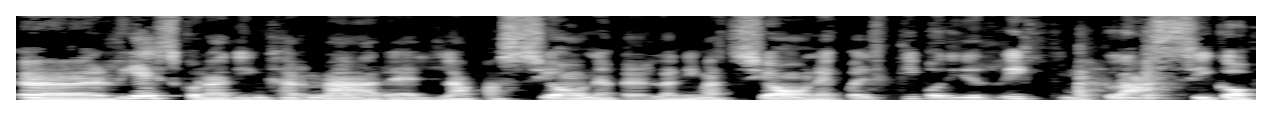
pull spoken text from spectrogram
uh, riescono ad incarnare la passione per l'animazione, quel tipo di ritmo classico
